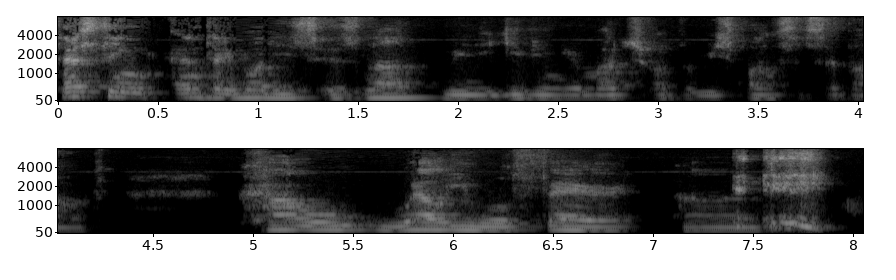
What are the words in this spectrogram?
testing antibodies is not really giving you much of the responses about how well you will fare uh,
